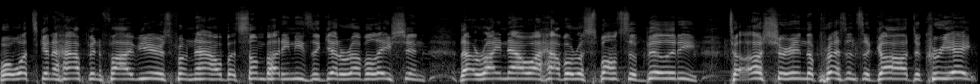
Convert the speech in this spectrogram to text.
or what's going to happen 5 years from now, but somebody needs to get a revelation that right now I have a responsibility to usher in the presence of God to create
